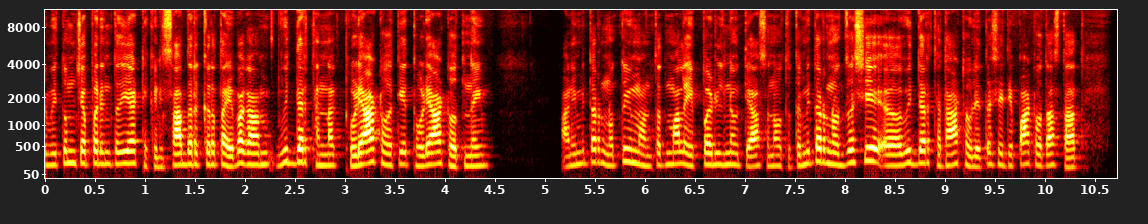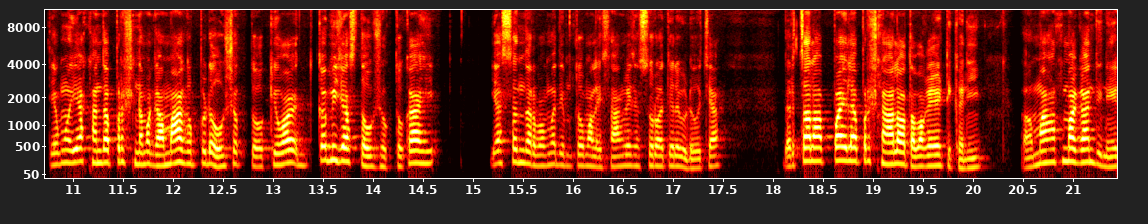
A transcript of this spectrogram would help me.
मी तुमच्यापर्यंत या ठिकाणी सादर करत आहे. बघा विद्यार्थ्यांना थोडे आठवते थोडे आठवत नाही. आणि मित्रांनो तुम्ही म्हणतात मला हे पडले नव्हते असं नव्हतं. तर मित्रांनो जसे विद्यार्थ्यांना आठवले तसे ते पाठवत असतात. त्यामुळे एखादा प्रश्न बघा मागं पुढं होऊ शकतो किंवा कमी जास्त होऊ शकतो. काय? या संदर्भामध्ये तुम्हाला सांगायच्या सुरुवातीला व्हिडिओच्या. तर चला पहिला प्रश्न आला होता बघा या ठिकाणी. महात्मा गांधीने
